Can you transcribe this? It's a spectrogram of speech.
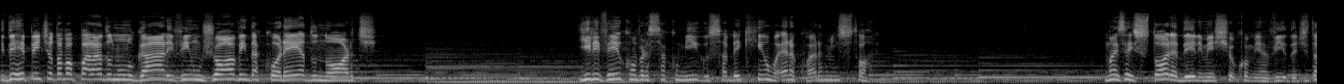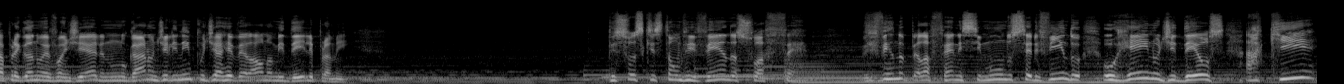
E de repente eu estava parado num lugar e veio um jovem da Coreia do Norte. E ele veio conversar comigo, saber quem eu era, qual era a minha história. Mas a história dele mexeu com a minha vida, de estar pregando o Evangelho num lugar onde ele nem podia revelar o nome dele para mim. Pessoas que estão vivendo a sua fé, vivendo pela fé nesse mundo, servindo o reino de Deus aqui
